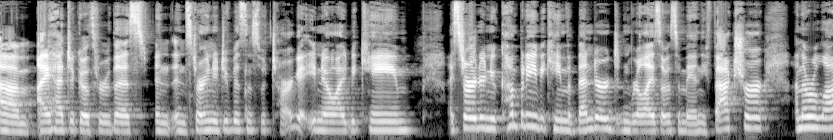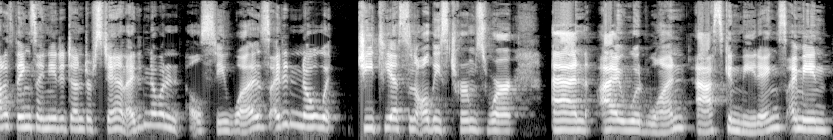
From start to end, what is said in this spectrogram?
um, I had to go through this and, and, starting to do business with Target. You know, I became, I started a new company, became a vendor, didn't realize I was a manufacturer. And there were a lot of things I needed to understand. I didn't know what an LC was. I didn't know what GTS and all these terms were. And I would, one, ask in meetings. I mean,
